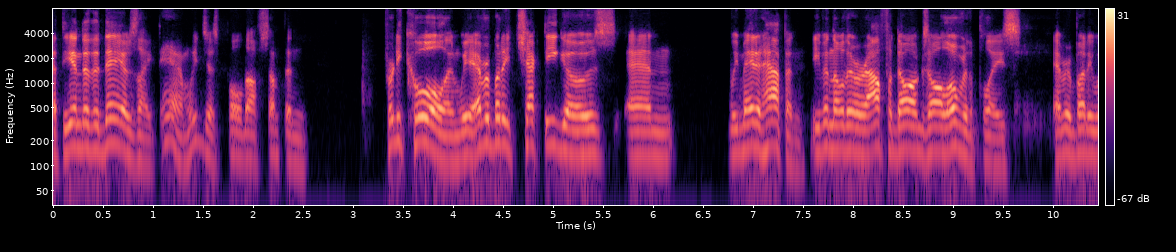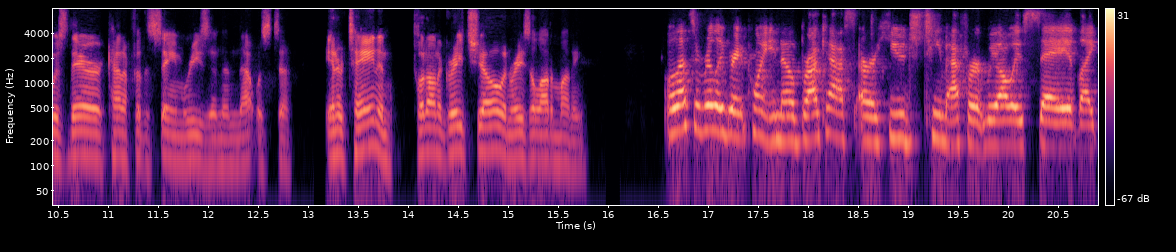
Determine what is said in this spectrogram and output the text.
at the end of the day it was like damn we just pulled off something pretty cool. And we everybody checked egos and we made it happen. Even though there were alpha dogs all over the place everybody was there kind of for the same reason. And that was to entertain and put on a great show and raise a lot of money well, that's a really great point. You know, broadcasts are a huge team effort. We always say, like,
